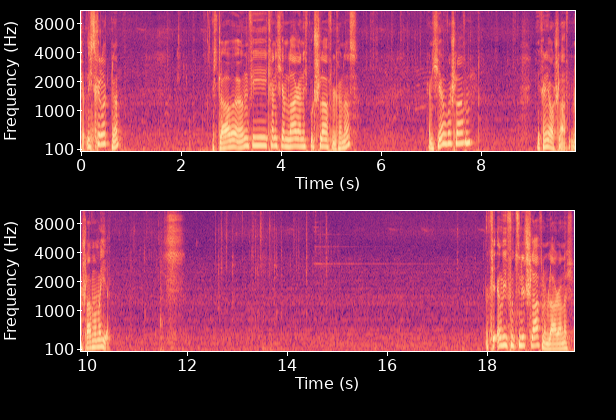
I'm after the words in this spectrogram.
Ich habe nichts gedrückt, ne? Ich glaube, irgendwie kann ich hier im Lager nicht gut schlafen. Kann das? Kann ich hier irgendwo schlafen? Hier kann ich auch schlafen. Dann schlafen wir mal hier. Okay, irgendwie funktioniert Schlafen im Lager nicht.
